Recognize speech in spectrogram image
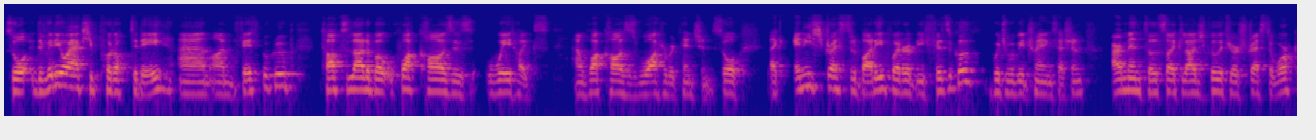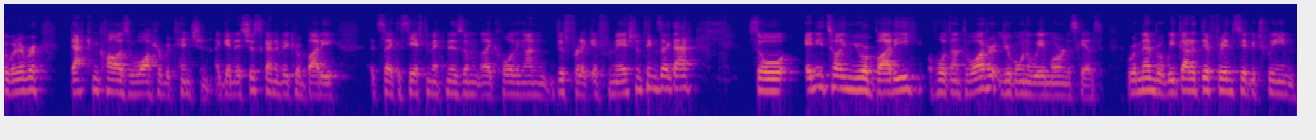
So the video I actually put up today um, on the Facebook group talks a lot about what causes weight hikes and what causes water retention. So like any stress to the body, whether it be physical, which would be a training session, or mental, psychological, if you're stressed at work or whatever, that can cause water retention. Again, it's just kind of like your body, it's like a safety mechanism, like holding on just for like inflammation, things like that. So anytime your body holds on to water, you're going to weigh more on the scales. Remember, we got to differentiate between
